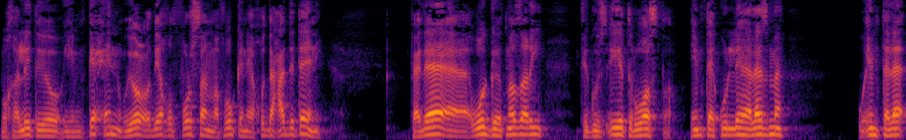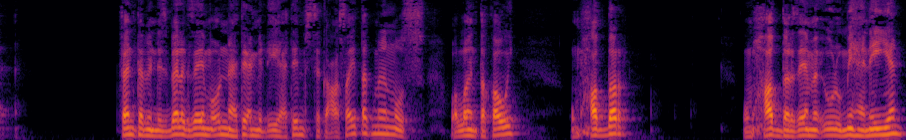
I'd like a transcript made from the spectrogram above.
وخليته يمتحن ويقعد ياخد فرصة المفروض كان ياخدها حد تاني. فده وجهة نظري في جزئية الواسطة. إمتى يكون لها لازمة وإمتى لأ؟ فأنت بالنسبة لك زي ما قلنا هتعمل إيه؟ هتمسك عصايتك من النص. والله أنت قوي ومحضر ومحضر زي ما يقولوا مهنيا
